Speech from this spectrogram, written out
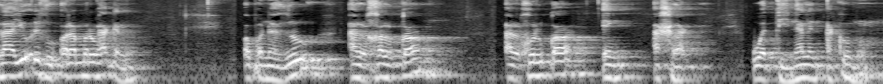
la yu'rifu orang meruhakan apa nazru? Al khalqa al khulqa ing akhlak. Wa dinalan akumu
